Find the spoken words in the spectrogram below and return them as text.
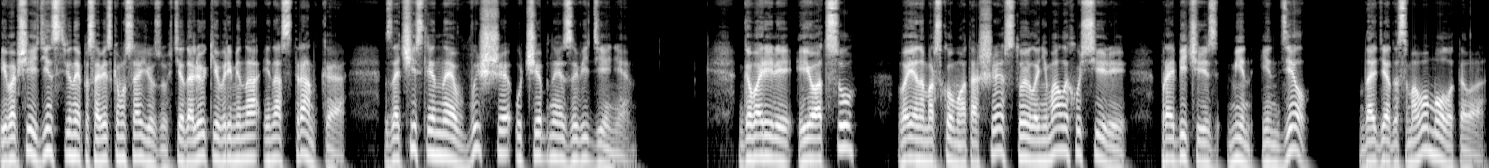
и вообще единственная по Советскому Союзу в те далекие времена иностранка, зачисленная в высшее учебное заведение. Говорили, ее отцу, военно-морскому атташе, стоило немалых усилий пробить через Мин-Индел, дойдя до самого Молотова,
